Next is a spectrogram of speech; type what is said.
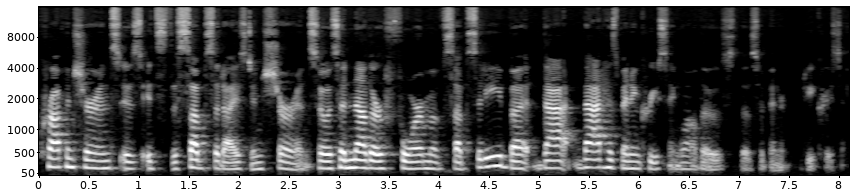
crop insurance is it's the subsidized insurance, so it's another form of subsidy, but that that has been increasing while those those have been decreasing.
